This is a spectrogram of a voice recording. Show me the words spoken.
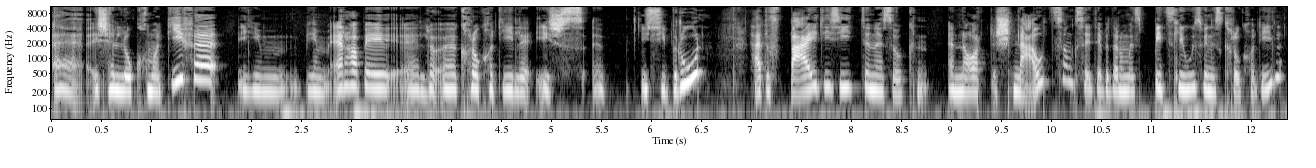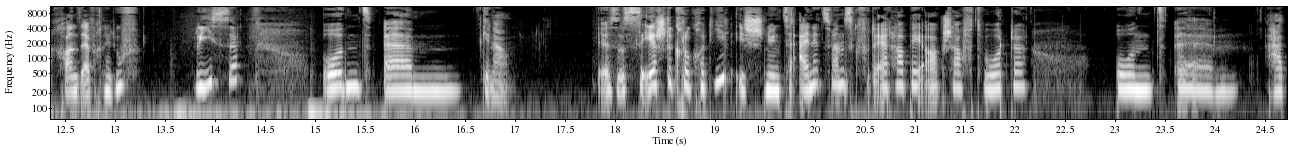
ein äh, ist eine Lokomotive. Im, beim RHB-Krokodil ist, es, äh, ist sie braun, hat auf beiden Seiten so eine Art Schnauze und sieht eben darum ein bisschen aus wie ein Krokodil, kann es einfach nicht aufreißen. Und ähm, genau. Also das erste Krokodil ist 1921 von der RHB angeschafft worden und ähm, hat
